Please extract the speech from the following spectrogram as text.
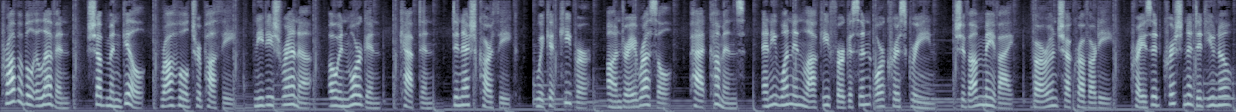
Probable 11, Shubman Gill, Rahul Tripathi, Nitish Rana, Eoin Morgan, Captain, Dinesh Karthik, Wicket-keeper, Andre Russell, Pat Cummins, anyone in Lockie Ferguson or Chris Green, Shivam Mavi, Varun Chakravarthy, Prasidh Krishna did you know?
